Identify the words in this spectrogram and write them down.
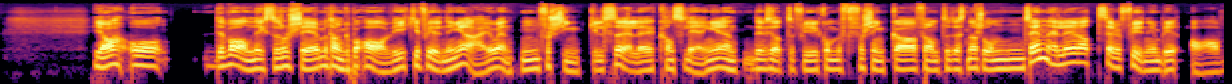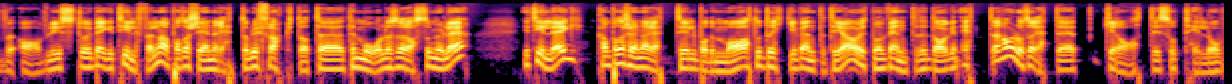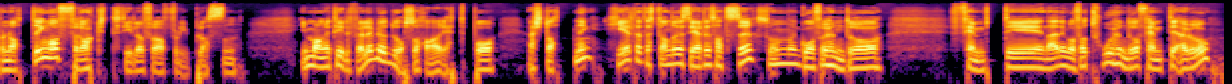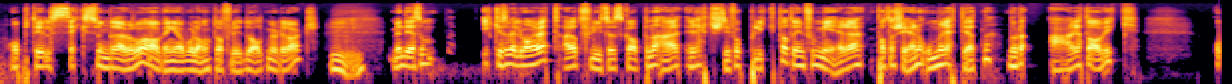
Ja, og det vanligste som skjer med tanke på avvik i flyvninger, er jo enten forsinkelser eller kanselleringer. Dvs. Si at flyet kommer forsinka fram til destinasjonen sin, eller at selve flyvningen blir av, avlyst. Og I begge tilfellene har passasjeren rett til å bli frakta til, til, målet så raskt som mulig. I tillegg kan passasjeren ha rett til både mat og drikke i ventetida, og uten å vente til dagen etter har du også rett til et gratis hotellovernatting og frakt til og fra flyplassen. I mange tilfeller vil du også ha rett på erstatning, helt etter standardiserte satser, som går fra 150 Nei, den går fra 250 euro opp til 600 euro, avhengig av hvor langt du har flydd og alt mulig rart. Mm. Men det som ikke så veldig mange vet, er at flyselskapene er rettslig forplikta til å informere passasjerene om rettighetene når det er et avvik.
